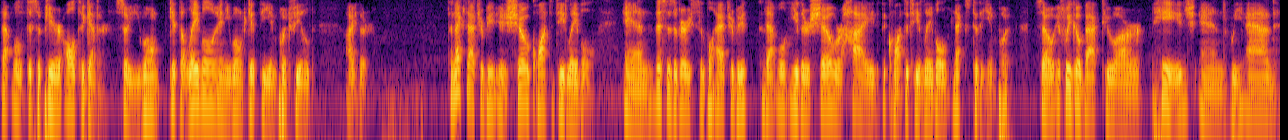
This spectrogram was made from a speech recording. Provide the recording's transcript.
that will disappear altogether. So you won't get the label and you won't get the input field either. The next attribute is show quantity label. And this is a very simple attribute that will either show or hide the quantity label next to the input. So if we go back to our page and we add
